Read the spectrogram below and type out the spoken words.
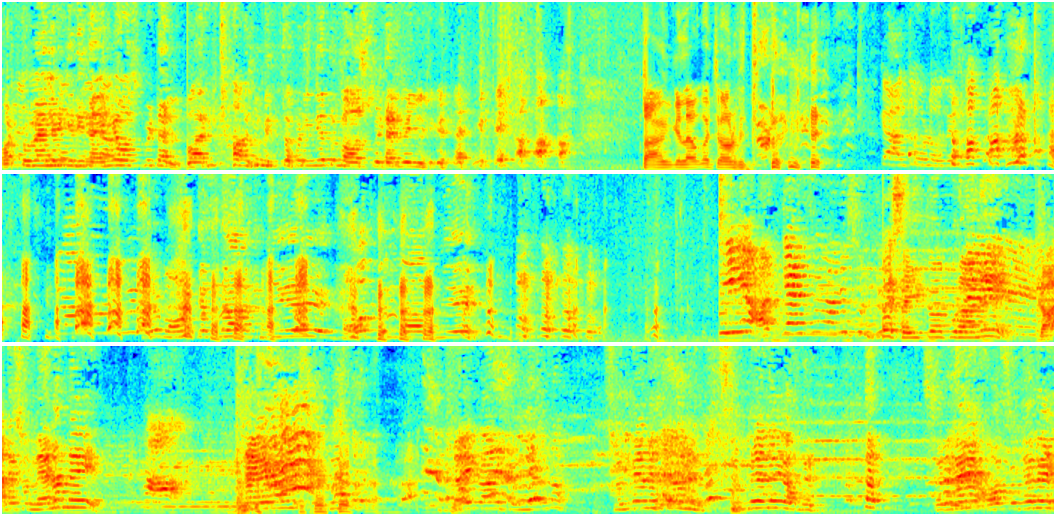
और तुम्हें लेके नहीं कि जाएँगे हॉस्पिटल तुम्हारी टांग भी तोड़ेंगे तो हॉस्पिटल भी लेके जाएँगे। टांग के अलावा कुछ और भी तोड़ेंगे। क्या तोड़ोगे? बहुत गंदा आदमी है बहुत गंदा आदमी है। जी कैसे गाने सुन अबे सही तो पुराने। गाने सुनने हैं ना नए? हाँ। नए गाने नए गाने सुनने ना। सुनने नहीं सुनने नहीं सुनने और सुनने नहीं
